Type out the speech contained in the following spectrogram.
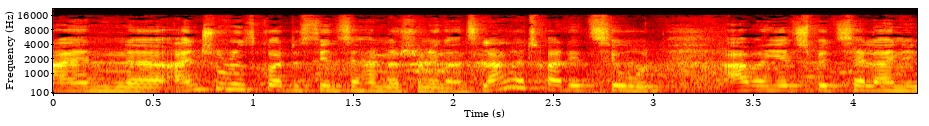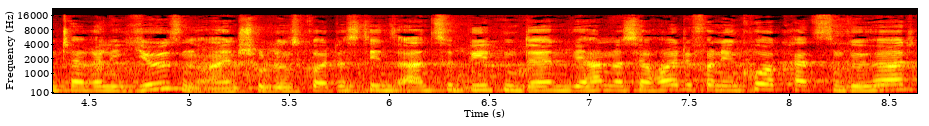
Ein äh, Einschulungsgottesdienst, wir haben ja schon eine ganz lange Tradition, aber jetzt speziell einen interreligiösen Einschulungsgottesdienst anzubieten, denn wir haben das ja heute von den Chorkatzen gehört,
